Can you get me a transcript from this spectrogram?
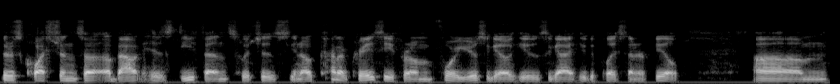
there's questions uh, about his defense which is you know kind of crazy from four years ago. He was a guy who could play center field. Um,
